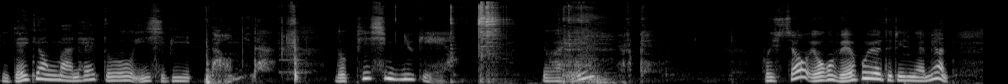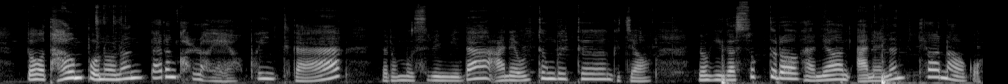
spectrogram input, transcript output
우리 내경만 해도 22 나옵니다. 높이 16이에요. 요 아이 이렇게 보이시죠? 요거 왜 보여드리냐면 또 다음 번호는 다른 컬러예요. 포인트가 이런 모습입니다. 안에 울퉁불퉁 그죠? 여기가 쑥 들어가면 안에는 튀어나오고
